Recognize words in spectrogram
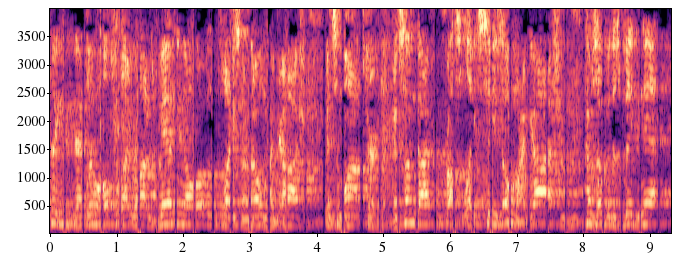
thing, that little ultralight rod is bending all over the place. And oh my gosh, it's a monster. And some guy from across the lake sees, oh my gosh, and comes over this big net.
